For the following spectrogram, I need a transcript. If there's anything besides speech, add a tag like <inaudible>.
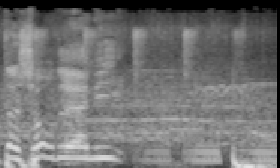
Natacha Andréani.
